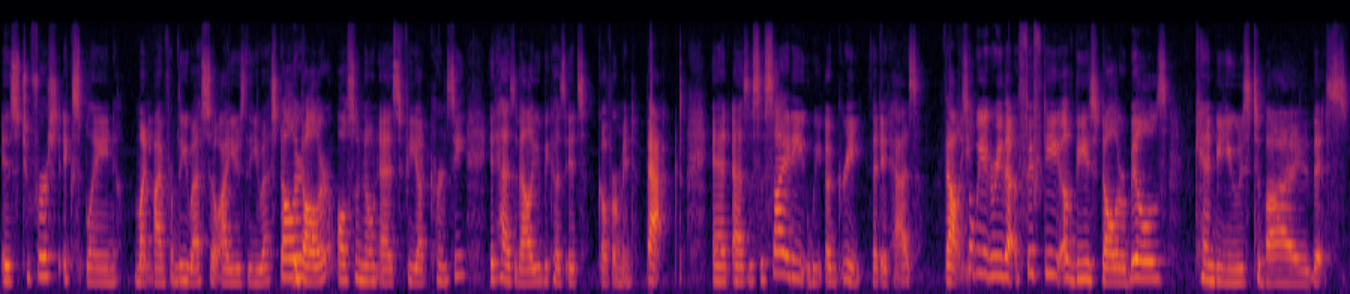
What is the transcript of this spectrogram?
is to first explain money. I'm from the US, so I use the US dollar. The dollar, also known as fiat currency, it has value because it's government backed. And as a society, we agree that it has value. So we agree that 50 of these dollar bills can be used to buy this.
